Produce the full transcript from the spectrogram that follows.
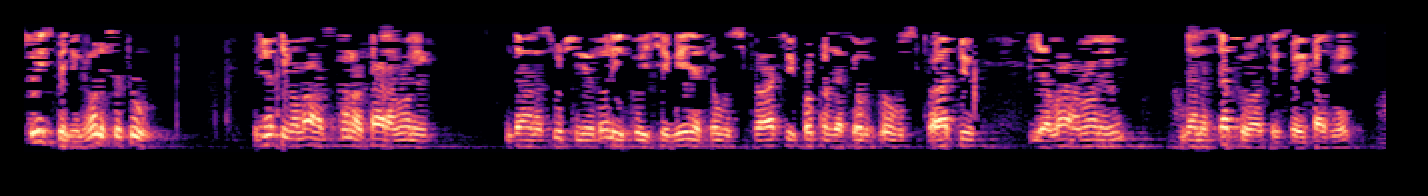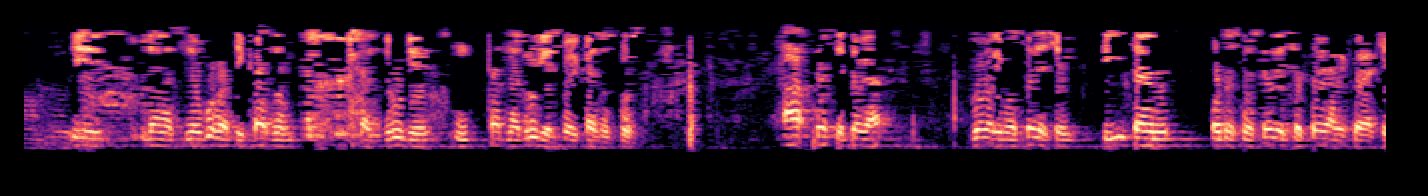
su ispunjeni, oni su tu. Međutim, Allah subhanahu wa ta'ala molim da nas učini od onih koji će mijenjati ovu situaciju popravljati ovu situaciju i Allah molim da nas sačuva od svoje kazne i da nas ne obuhvati kaznom kad, druge, kad na druge svoje kazne spusti. A poslije toga govorimo o sljedećem pitanju, odnosno o sljedećoj pojavi koja će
